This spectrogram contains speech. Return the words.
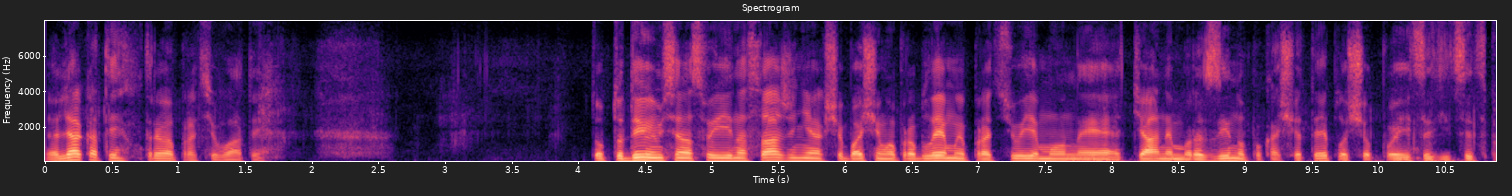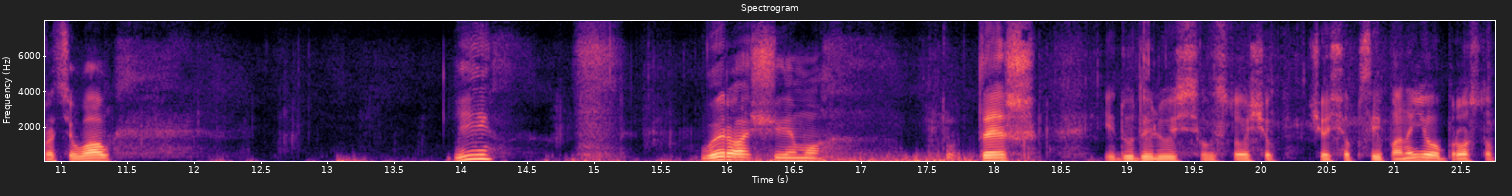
лякати, треба працювати. Тобто дивимося на свої насадження, якщо бачимо проблеми, працюємо, не тягнемо резину, поки ще тепло, щоб інсектицид спрацював. І вирощуємо. Тут теж іду дивлюсь, листочок щось обсипане, його просто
